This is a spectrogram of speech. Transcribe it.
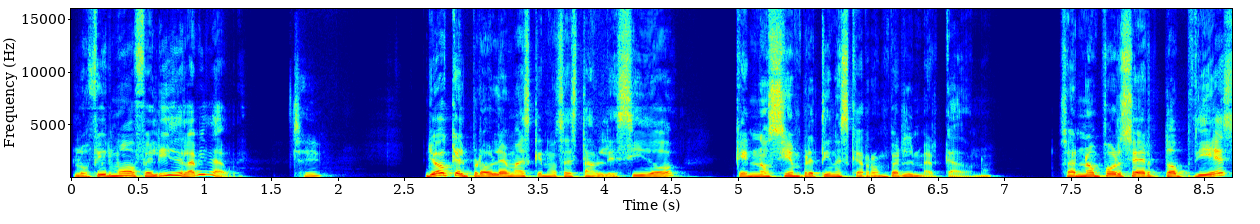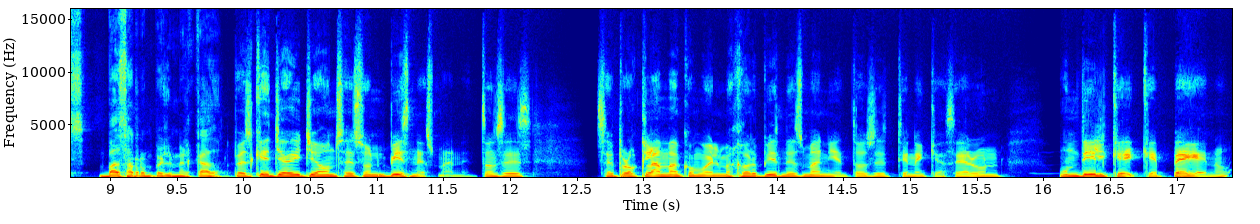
lo firmo feliz de la vida, güey. Sí. Yo creo que el problema es que no se ha establecido que no siempre tienes que romper el mercado, ¿no? O sea, no por ser top 10 vas a romper el mercado. Pero es que Jerry Jones es un businessman. Entonces se proclama como el mejor businessman y entonces tiene que hacer un, un deal que, que pegue, ¿no?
